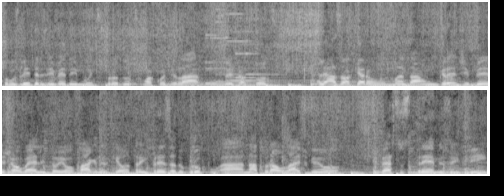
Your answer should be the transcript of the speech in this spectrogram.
Somos líderes em venda em muitos produtos com a Codilar. Um beijo a todos. Aliás, ó, quero mandar um grande beijo ao Wellington e ao Wagner, que é outra empresa do grupo, a Natural Life, ganhou diversos prêmios, enfim.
